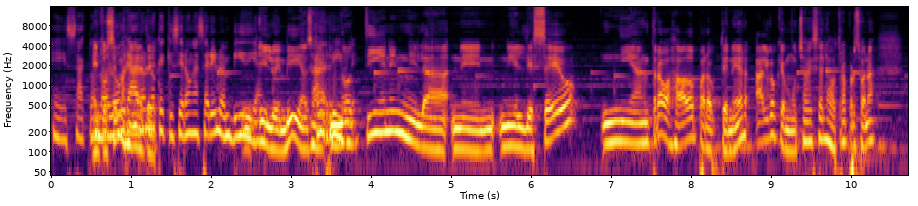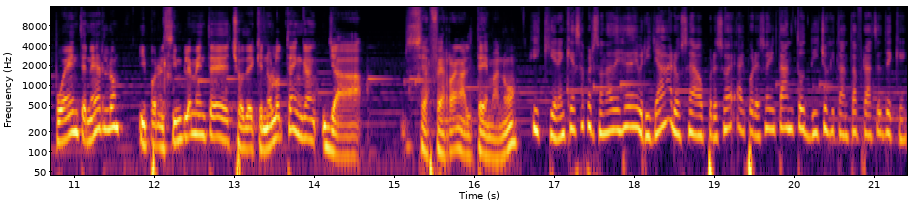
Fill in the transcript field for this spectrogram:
Exacto. Entonces, no lograron lo que quisieron hacer y lo envidian. Y lo envidian. O sea, Terrible. no tienen ni, la, ni, ni el deseo ni han trabajado para obtener algo que muchas veces las otras personas pueden tenerlo y por el simplemente hecho de que no lo tengan ya se aferran al tema, ¿no? y quieren que esa persona deje de brillar. O sea, por eso hay, por eso hay tantos dichos y tantas frases de que,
